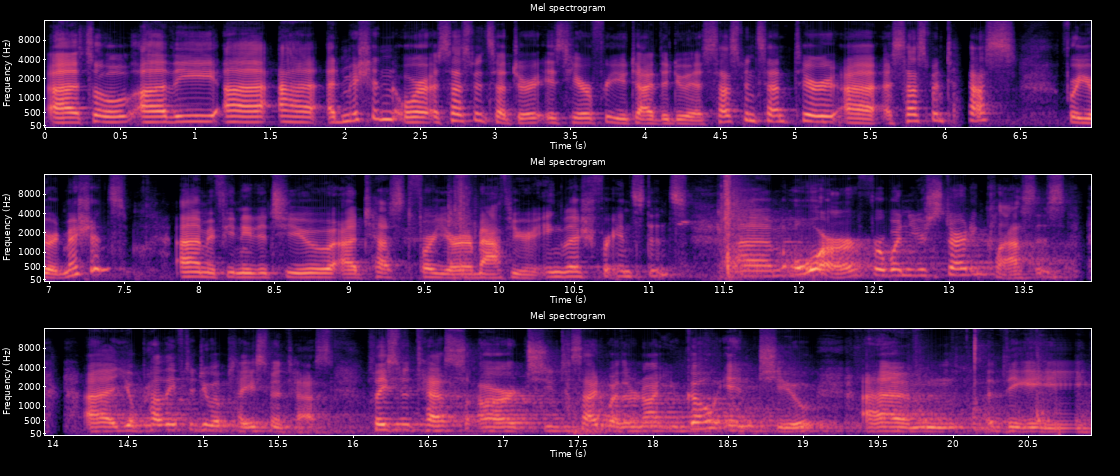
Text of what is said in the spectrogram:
Uh, so uh, the uh, uh, admission or assessment center is here for you to either do assessment center uh, assessment tests for your admissions, um, if you needed to test for your math or your English, for instance, um, or for when you're starting classes, you'll probably have to do a placement test. Placement tests are to decide whether or not you go into um, the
